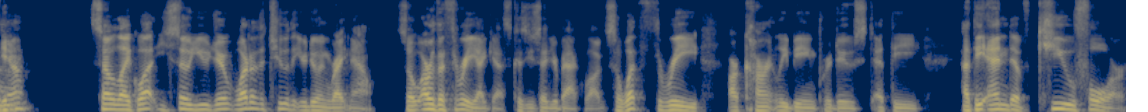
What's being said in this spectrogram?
Yeah. um, So like what so you do what are the two that you're doing right now? So are the three, I guess, because you said you're backlogged. So what three are currently being produced at the at the end of Q4?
